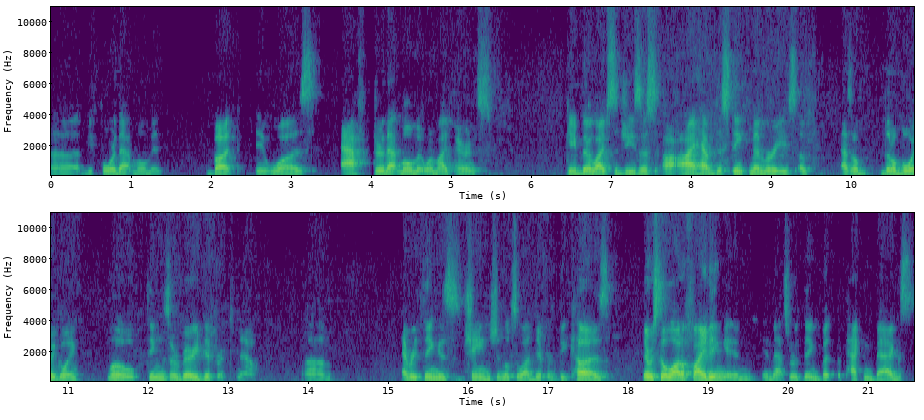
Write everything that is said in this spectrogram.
uh, before that moment, but it was after that moment where my parents gave their lives to Jesus, I have distinct memories of as a little boy going, whoa, things are very different now. Um, everything has changed and looks a lot different because there was still a lot of fighting and, and that sort of thing, but the packing bags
